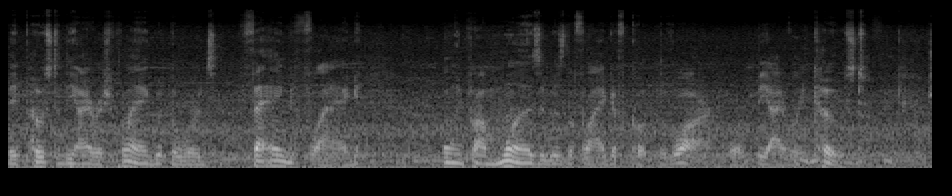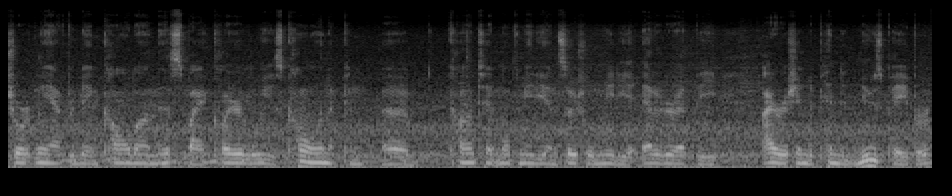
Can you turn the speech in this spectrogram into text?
they posted the Irish flag with the words fag flag. Only problem was it was the flag of Cote d'Ivoire, or the Ivory Coast. Shortly after being called on this by Claire Louise Cullen, a con- content, multimedia, and social media editor at the Irish Independent newspaper,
